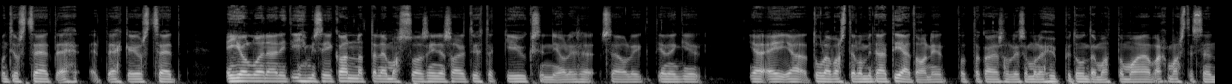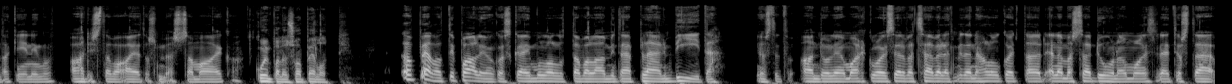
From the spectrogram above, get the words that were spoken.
mut just se, että, että ehkä just se, että ei ollut enää niitä ihmisiä kannattelemassa siinä, sä olit yhtäkkiä yksin, niin oli se, se oli tietenkin, ja, ei, ja tulevasti ei ollut mitään tietoa, niin totta kai se oli semmoinen hyppy tuntemattomaa ja varmasti sen takia niin kuin ahdistava ajatus myös samaan aikaan. Kuinka paljon sua pelotti? No, pelotti paljon, koska ei mulla ollut tavallaan mitään plan Btä. Just, että Andoli ja Markku oli selvät sävelet, mitä ne haluaa koittaa elämässään duunaa. Mulla oli silleen, että jos tämä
